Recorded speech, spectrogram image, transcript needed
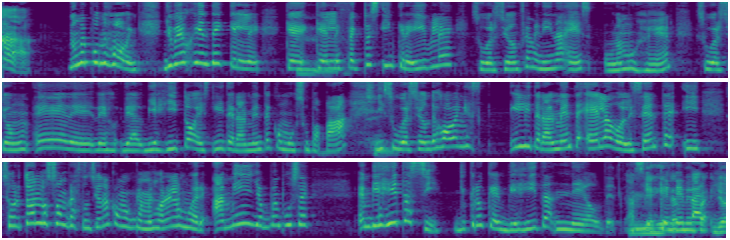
nada. No me pone joven. Yo veo gente que, le, que, que el Mm. efecto es increíble. Su versión femenina es una mujer. Su versión eh, de, de- de viejito es literalmente como su papá. Sí. Y su versión de joven es literalmente el adolescente. Y sobre todo en los hombres funciona como que mejor en las mujeres. A mí yo me puse... En viejita sí. Yo creo que en viejita nailed it. Así viejita que me, me yo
